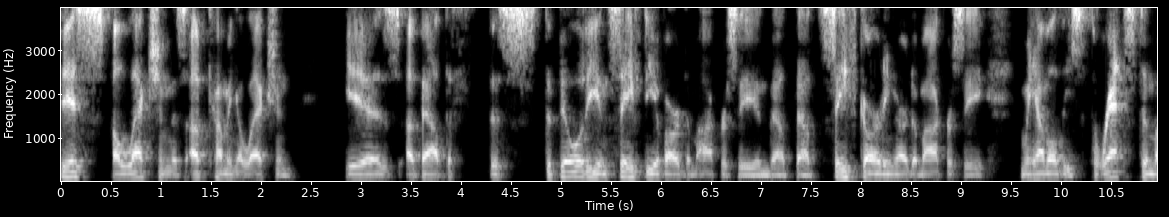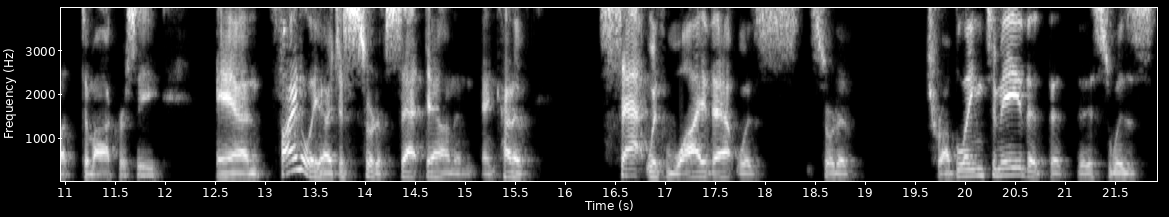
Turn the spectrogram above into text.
this election, this upcoming election is about the, the stability and safety of our democracy and about, about safeguarding our democracy. And we have all these threats to m- democracy. And finally, I just sort of sat down and, and kind of sat with why that was sort of troubling to me that, that this was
